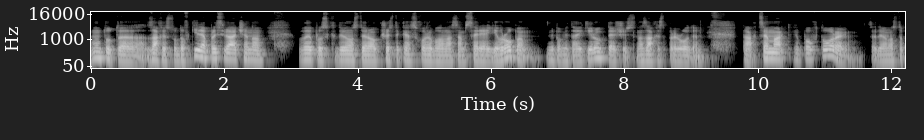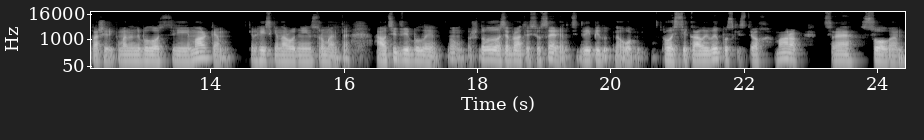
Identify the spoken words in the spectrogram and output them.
ну тут е, захисту довкілля присвячено. Випуск 90-й рок, щось таке схоже було на сам серія Європи. Не пам'ятаю, який рок, теж щось на захист природи. Так, це марки повтори. Це 91-й рік. У мене не було цієї марки. Киргизькі народні інструменти. А оці дві були. Ну, довелося брати всю серію. Ці дві підуть на обмін. Ось цікавий випуск із трьох марок. Це сови.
